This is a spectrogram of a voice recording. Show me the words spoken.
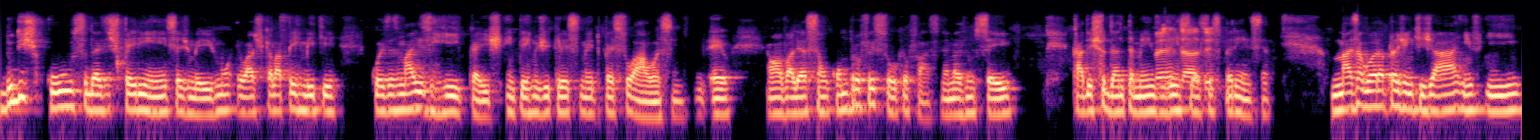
do discurso, das experiências mesmo, eu acho que ela permite coisas mais ricas em termos de crescimento pessoal, assim, é, é uma avaliação como professor que eu faço, né, mas não sei, cada estudante também vivencia essa experiência. Mas agora, para a gente já ir, ir,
